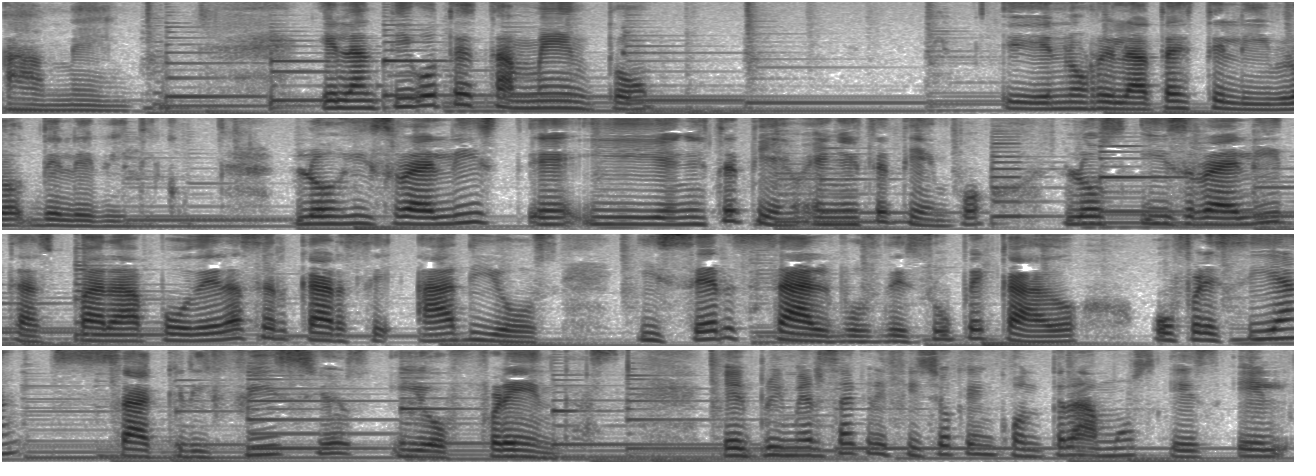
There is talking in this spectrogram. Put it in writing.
Amén. El Antiguo Testamento eh, nos relata este libro de Levítico. Los israelitas, eh, y en este, en este tiempo, los israelitas, para poder acercarse a Dios y ser salvos de su pecado, ofrecían sacrificios y ofrendas. El primer sacrificio que encontramos es el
